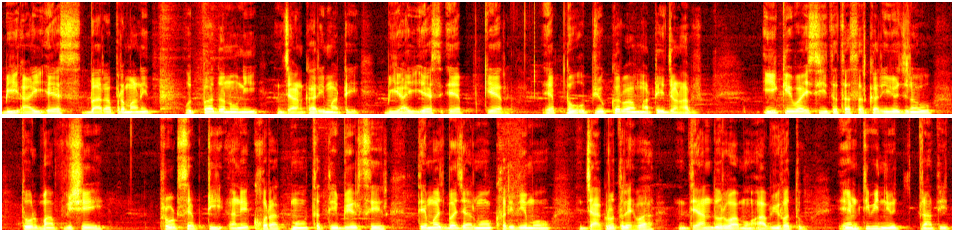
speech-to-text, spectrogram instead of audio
બીઆઈએસ દ્વારા પ્રમાણિત ઉત્પાદનોની જાણકારી માટે બીઆઈએસ એપ કેર એપનો ઉપયોગ કરવા માટે જણાવ્યું. ઈ કેવાયસી તથા સરકારી યોજનાઓ તોલમાપ વિશે ફ્રૂડ સેફ્ટી અને ખોરાકમાં થતી ભીડશીર તેમજ બજારમાં ખરીદીમાં જાગૃત રહેવા ધ્યાન દોરવામાં આવ્યું હતું. MTV news Prantij.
